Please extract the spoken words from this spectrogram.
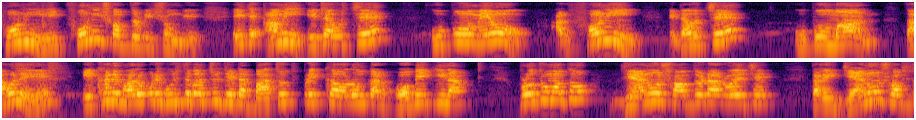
ফণি, এই ফণি শব্দটির সঙ্গে। এই যে আমি, এটা হচ্ছে উপমেয়। আর ফণি, এটা হচ্ছে উপমান। তাহলে এখানে ভালো করে বুঝতে পারছ যে এটা বাচত প্রেক্ষা অলংকার হবে কি না। প্রথমত, যেন শব্দটা রয়েছে। তাহলে যেন শব্দ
